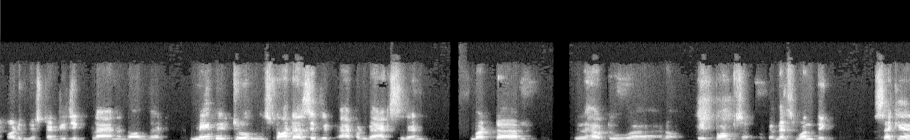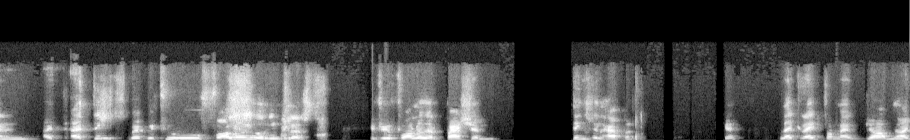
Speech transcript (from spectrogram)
according to strategic plan and all that, maybe true. It's not as if it happened by accident, but um, you have to, uh, you know, it pops up. Okay, that's one thing. Second, I, I think if you follow your interest, if you follow your passion, things will happen. Okay, like right from my job, now, I,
